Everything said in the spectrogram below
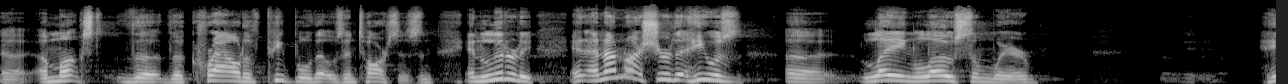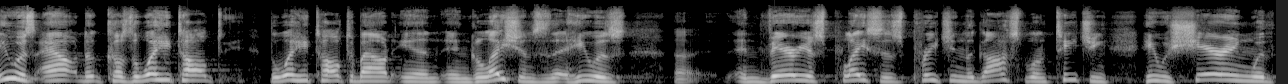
uh, amongst the, the crowd of people that was in Tarsus. And, and literally, and, and I'm not sure that he was uh, laying low somewhere. He was out because the way he talked, the way he talked about in, in Galatians, that he was in various places preaching the gospel and teaching. He was sharing with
